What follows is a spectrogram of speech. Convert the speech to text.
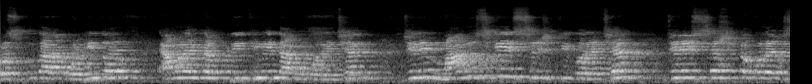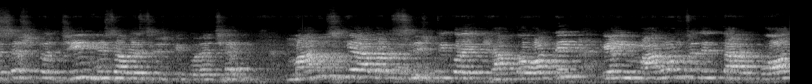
বস্তু দ্বারা গঠিত, এমন একটা পৃথিবী দান করেছেন, যিনি মানুষকে সৃষ্টি করেছেন, যিনি শ্রেষ্ঠ কুলের শ্রেষ্ঠ জীব হিসাবে সৃষ্টি করেছেন। মানুষকে আবার সৃষ্টি করে খ্যাত বটে এই মানুষ যদি তার পথ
